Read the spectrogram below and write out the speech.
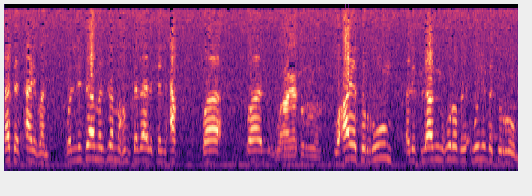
أتت أيضا. واللزام الزمهم كذلك الحق. و و... وآية الروم. وآية الروم الإفلام غلبت الروم.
